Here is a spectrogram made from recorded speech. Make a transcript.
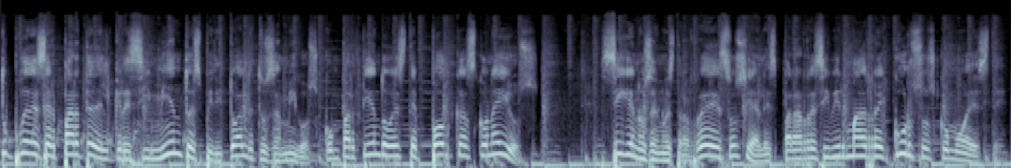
Tú puedes ser parte del crecimiento espiritual de tus amigos compartiendo este podcast con ellos. Síguenos en nuestras redes sociales para recibir más recursos como este.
